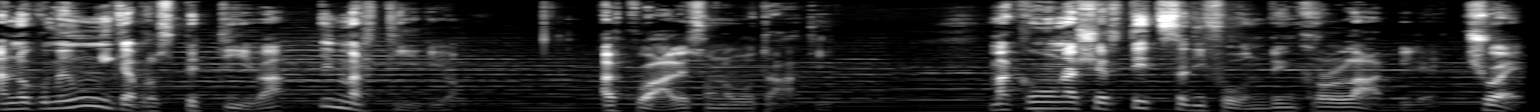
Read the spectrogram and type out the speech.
hanno come unica prospettiva il martirio, al quale sono votati ma con una certezza di fondo incrollabile, cioè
